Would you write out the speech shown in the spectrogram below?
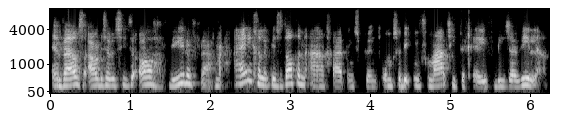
En wij als ouders hebben zoiets oh, weer een vraag. Maar eigenlijk is dat een aangrijpingspunt om ze de informatie te geven die zij willen.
